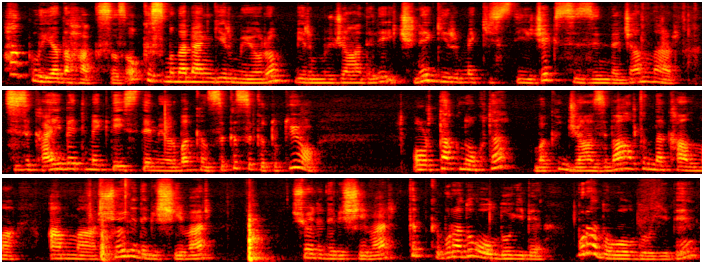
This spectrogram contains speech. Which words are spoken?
haklı ya da haksız. O kısmına ben girmiyorum. Bir mücadele içine girmek isteyecek sizinle canlar. Sizi kaybetmek de istemiyor. Bakın sıkı sıkı tutuyor. Ortak nokta bakın cazibe altında kalma. Ama şöyle de bir şey var. Şöyle de bir şey var. Tıpkı burada olduğu gibi. Burada olduğu gibi.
